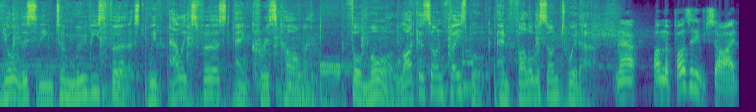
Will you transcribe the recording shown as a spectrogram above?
You're listening to Movies First with Alex First and Chris Coleman. For more, like us on Facebook and follow us on Twitter. Now, on the positive side,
